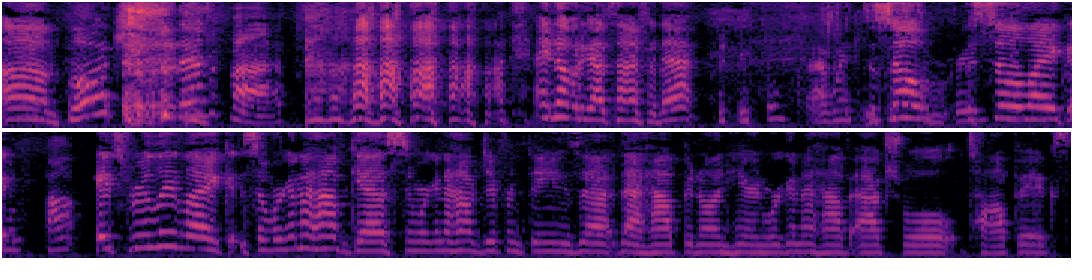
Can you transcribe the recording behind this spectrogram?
Um Lord, there's a five. ain't nobody got time for that. I went to So- so, like, it's really like so we're gonna have guests and we're gonna have different things that that happen on here and we're gonna have actual topics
